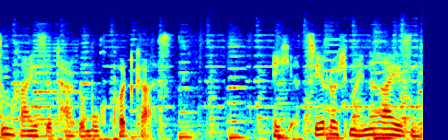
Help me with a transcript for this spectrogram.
Zum Reisetagebuch-Podcast. Ich erzähle euch meine Reisen.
